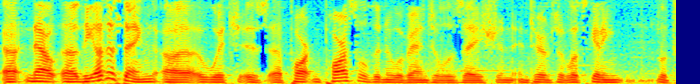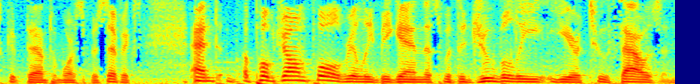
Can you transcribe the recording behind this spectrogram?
Uh, now, uh, the other thing, uh, which is uh, part and parcel of the new evangelization, in terms of let's getting let's get down to more specifics, and uh, Pope John Paul really began this with the Jubilee year 2000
